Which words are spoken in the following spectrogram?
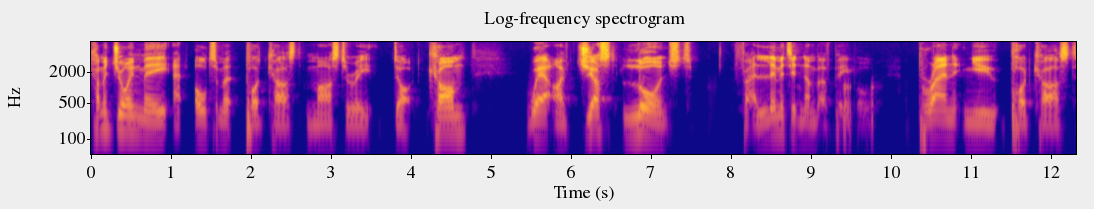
come and join me at ultimatepodcastmastery.com, where I've just launched for a limited number of people brand new podcast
